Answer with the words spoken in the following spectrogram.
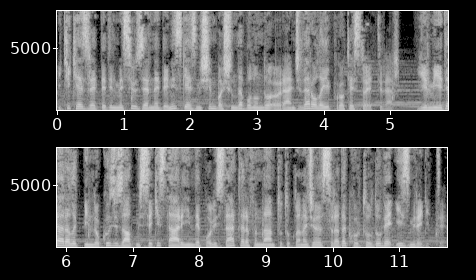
iki kez reddedilmesi üzerine Deniz Gezmiş'in başında bulunduğu öğrenciler olayı protesto ettiler. 27 Aralık 1968 tarihinde polisler tarafından tutuklanacağı sırada kurtuldu ve İzmir'e gitti.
